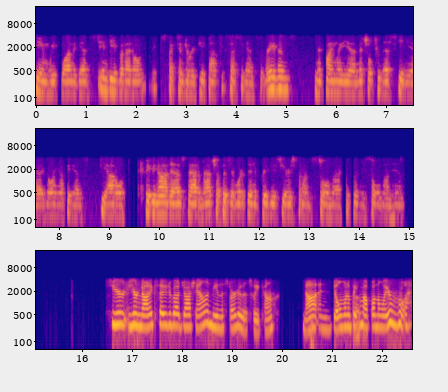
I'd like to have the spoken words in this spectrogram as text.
game week one against Indy, but I don't expect him to repeat that success against the Ravens. And then finally, uh, Mitchell Trubisky uh, going up against Seattle maybe not as bad a matchup as it would have been in previous years, but I'm still not completely sold on him. So you're you're not excited about Josh Allen being the starter this week, huh? Not and don't want to pick him Um, up on the waiver wire.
